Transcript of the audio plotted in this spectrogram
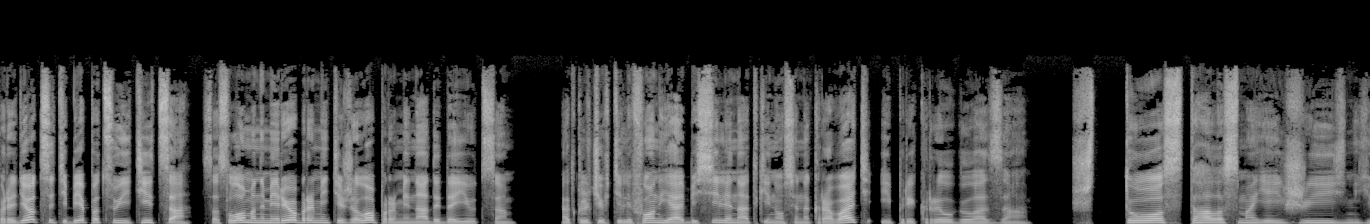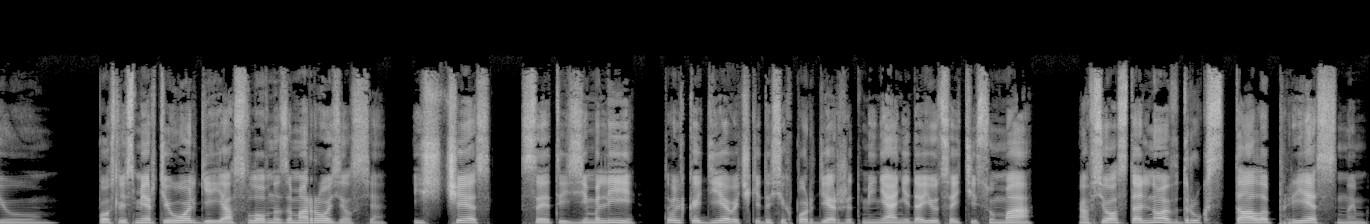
придется тебе подсуетиться. Со сломанными ребрами тяжело променады даются. Отключив телефон, я обессиленно откинулся на кровать и прикрыл глаза. Что стало с моей жизнью? После смерти Ольги я словно заморозился, исчез с этой земли. Только девочки до сих пор держат меня, не дают сойти с ума. А все остальное вдруг стало пресным,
